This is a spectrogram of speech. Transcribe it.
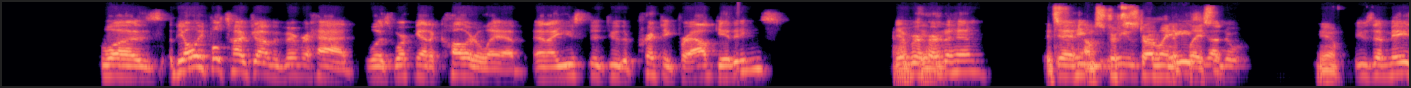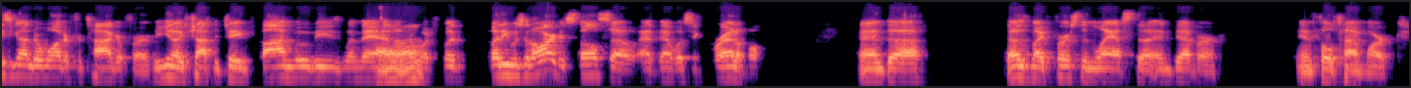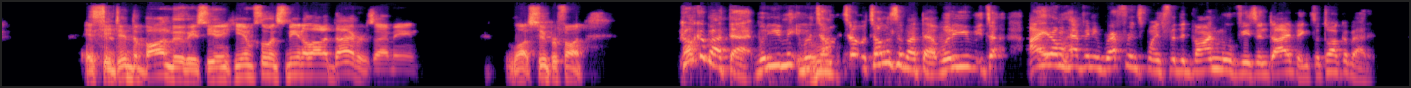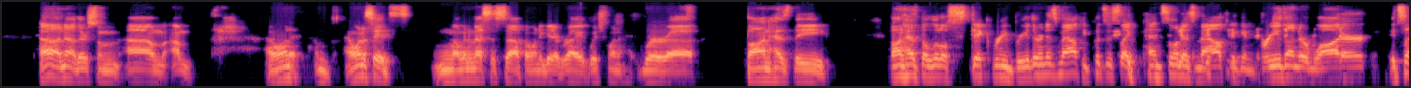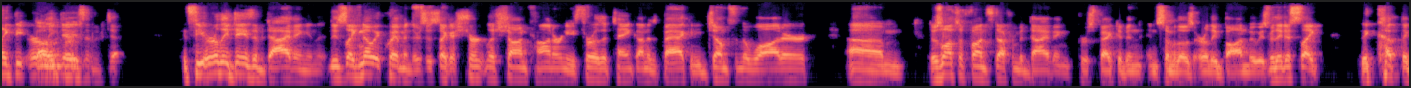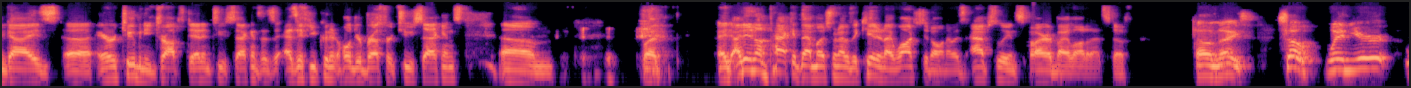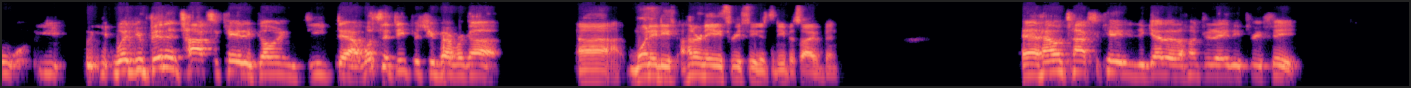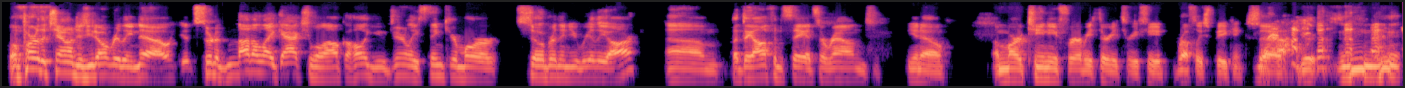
was the only full time job I've ever had was working at a color lab, and I used to do the printing for Al Giddings. You ever Okay. heard of him? It's, Yeah, he- I'm str- was struggling to place it. Yeah. He was an amazing underwater photographer. You know, he shot the James Bond movies when they had Oh, wow. underwater, but but he was an artist also, and that was incredible. And uh, that was my first and last uh, endeavor in full time work. If he did the Bond movies, he he influenced me and a lot of divers. I mean, a lot super fun. Talk about that. What do you mean? Well, Tell, Mhm. tell, tell us about that. What do you? t- I don't have any reference points for the Bond movies and diving, so talk about it. Oh no, there's some. Um, I'm. I want to. I'm, I want to say it's. I'm going to mess this up. I want to get it right. Which one? Where uh, Bond has the. Bond has the little stick rebreather in his mouth. He puts this like pencil in his mouth. He can breathe underwater. It's like the early Oh, days of. It's the early days of diving, and there's like no equipment. There's just like a shirtless Sean Connery, and he throws a tank on his back, and he jumps in the water. Um, there's lots of fun stuff from a diving perspective in, in some of those early Bond movies where they just like they cut the guy's uh, air tube and he drops dead in two seconds as, as if you couldn't hold your breath for two seconds. Um, but I, I didn't unpack it that much when I was a kid and I watched it all and I was absolutely inspired by a lot of that stuff. Oh, nice. So when you're you, when you've been intoxicated going deep down, what's the deepest you've ever gone? Uh, 180, 183 feet is the deepest I've been. And how intoxicated did you get at 183 feet? Well, part of the challenge is you don't really know. It's sort of not unlike actual alcohol. You generally think you're more sober than you really are. Um, but they often say it's around, you know, a martini for every 33 feet, roughly speaking. So, Wow. I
